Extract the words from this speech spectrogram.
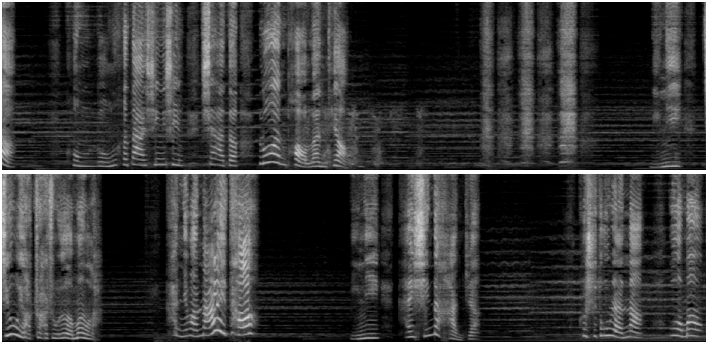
了，恐龙和大猩猩吓得乱跑乱跳。妮妮。就要抓住噩梦了，看你往哪里逃！妮妮开心的喊着。可是突然呢，噩梦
